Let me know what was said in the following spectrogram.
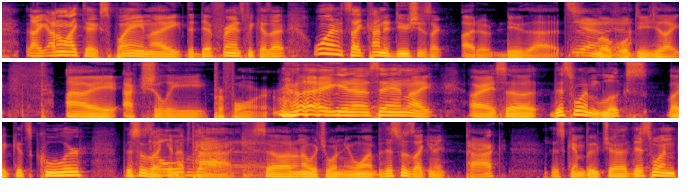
like I don't like to explain like the difference because I one, it's like kind of douchey. It's like I don't do that Yeah, mobile yeah. DJ. Like I actually perform. like you know what I'm saying? Like all right, so this one looks like it's cooler. This is like in a pack, so I don't know which one you want, but this was like in a pack. This kombucha. This one,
